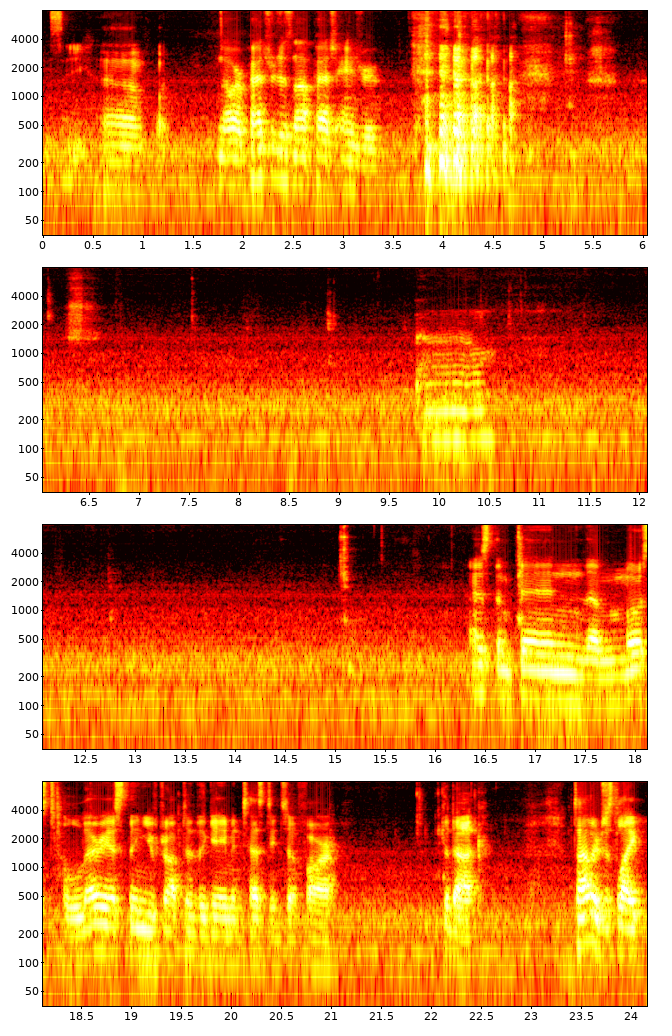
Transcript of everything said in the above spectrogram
Let's see. Um, what No, our patcher does not patch Andrew. Um, has the, been the most hilarious thing you've dropped into the game in testing so far? The duck. Tyler just like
